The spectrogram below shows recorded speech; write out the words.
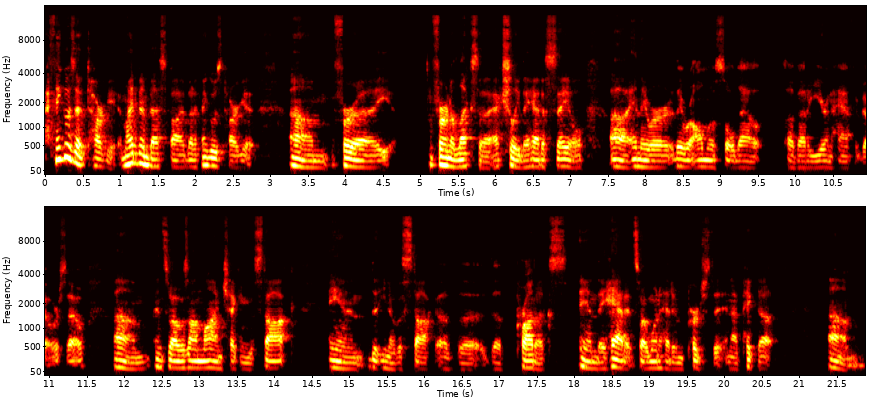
I think it was at Target. It might have been Best Buy, but I think it was Target um, for a for an Alexa. Actually, they had a sale, uh, and they were they were almost sold out about a year and a half ago or so. Um, and so I was online checking the stock, and the you know the stock of the the products and they had it so i went ahead and purchased it and i picked up. Um,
